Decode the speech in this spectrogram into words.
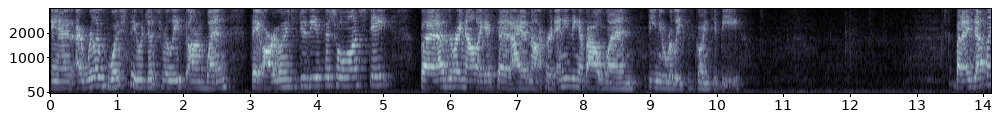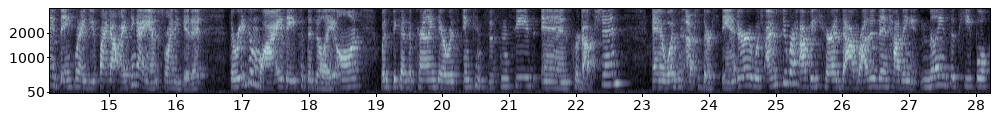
And I really wish they would just release on when they are going to do the official launch date but as of right now, like I said, I have not heard anything about when the new release is going to be. But I definitely think when I do find out, I think I am trying to get it. The reason why they put the delay on was because apparently there was inconsistencies in production and it wasn't up to their standard, which I'm super happy to hear that rather than having millions of people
